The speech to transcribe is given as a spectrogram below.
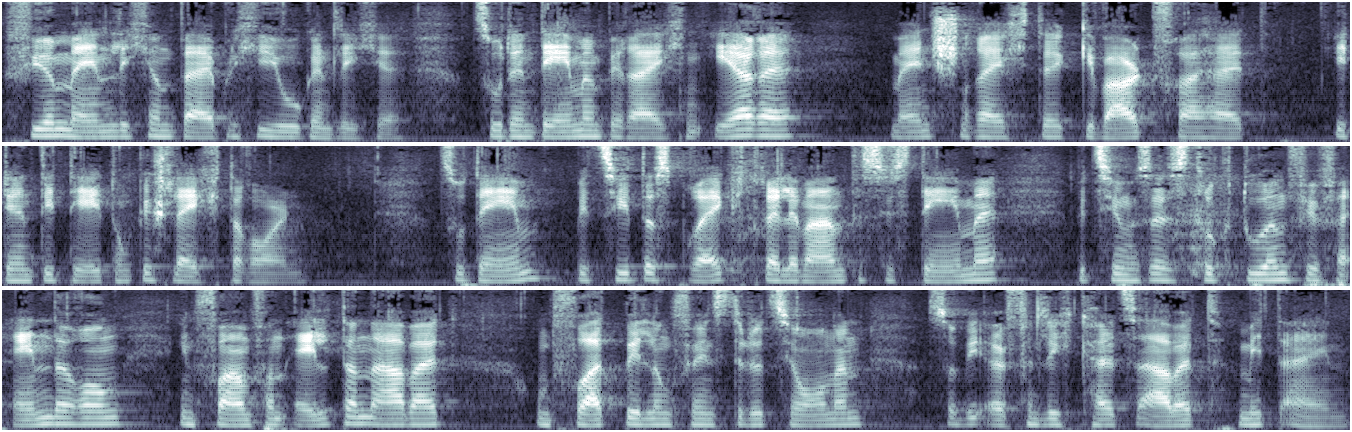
für männliche und weibliche Jugendliche zu den Themenbereichen Ehre, Menschenrechte, Gewaltfreiheit, Identität und Geschlechterrollen. Zudem bezieht das Projekt relevante Systeme bzw. Strukturen für Veränderung in Form von Elternarbeit und Fortbildung für Institutionen sowie Öffentlichkeitsarbeit mit ein.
